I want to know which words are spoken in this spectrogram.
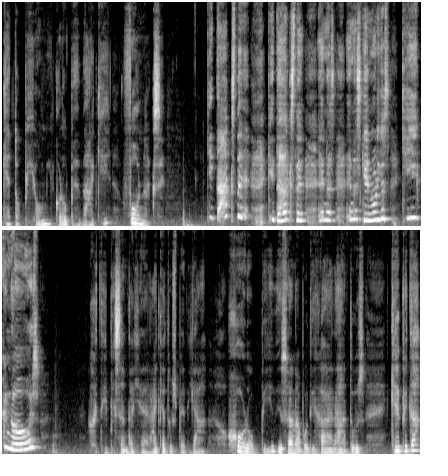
και το πιο μικρό παιδάκι φώναξε «Κοιτάξτε, κοιτάξτε, ένας, ένας καινούριος κύκνος» Χτύπησαν τα χεράκια τους παιδιά, χοροπήδησαν από τη χαρά τους και έπειτα,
